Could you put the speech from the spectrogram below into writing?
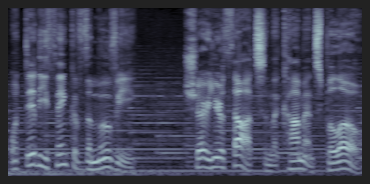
What did you think of the movie? Share your thoughts in the comments below.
